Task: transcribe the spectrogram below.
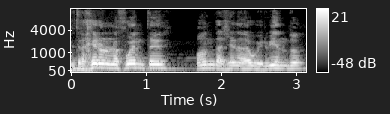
Le trajeron una fuente honda llena de agua hirviendo,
